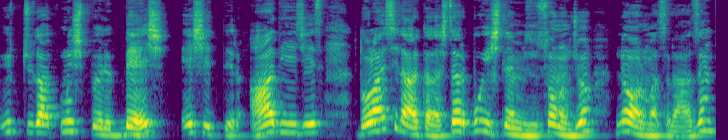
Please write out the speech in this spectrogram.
360 bölü 5 eşittir A diyeceğiz. Dolayısıyla arkadaşlar bu işlemimizin sonucu ne olması lazım?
